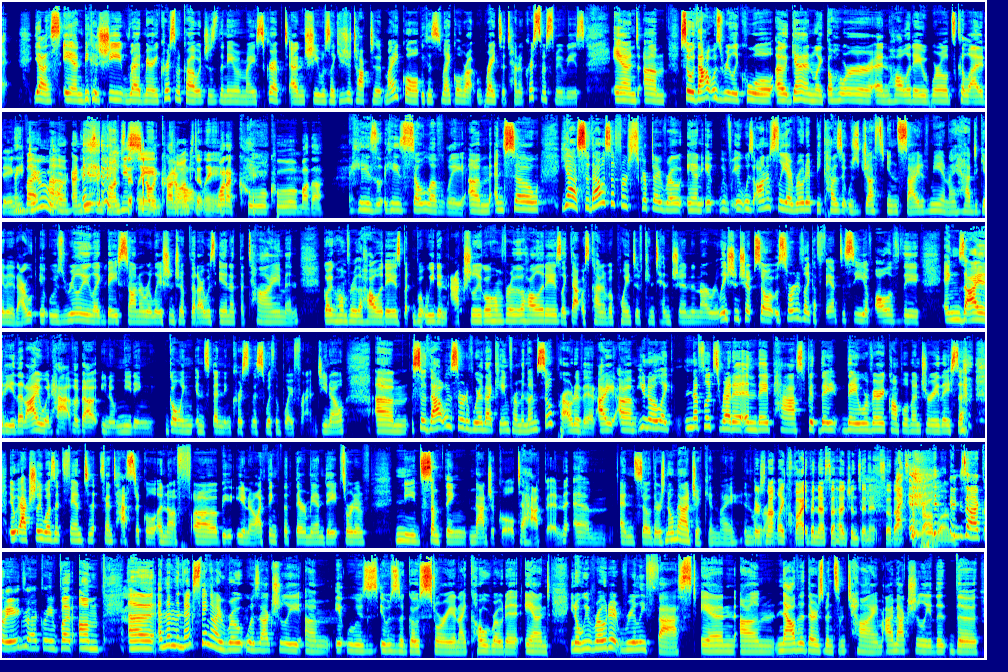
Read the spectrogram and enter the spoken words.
Yes, and because she read Mary Chrismukkah, which is the name of my script, and she was like, "You should talk to Michael because Michael writes a ton of Christmas movies," and um, so that was really cool. Again, like the horror and holiday worlds colliding. They but, do, uh, and he's Constantly, he's so incredible. constantly. What a cool, cool mother. He's he's so lovely. Um and so yeah so that was the first script i wrote and it it was honestly i wrote it because it was just inside of me and i had to get it out. It was really like based on a relationship that i was in at the time and going home for the holidays but but we didn't actually go home for the holidays. Like that was kind of a point of contention in our relationship. So it was sort of like a fantasy of all of the anxiety that i would have about you know meeting going and spending christmas with a boyfriend you know um, so that was sort of where that came from, and I'm so proud of it. I, um, you know, like Netflix read it and they passed, but they they were very complimentary. They said it actually wasn't fant- fantastical enough. Uh, be, you know, I think that their mandate sort of needs something magical to happen, um, and so there's no magic in my in my. There's not like rom-com. five Vanessa Hudgens in it, so that's the problem. exactly, exactly. But um, uh, and then the next thing I wrote was actually um, it was it was a ghost story, and I co-wrote it, and you know we wrote it really fast, and um, now that there's been some time, I'm actually the the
